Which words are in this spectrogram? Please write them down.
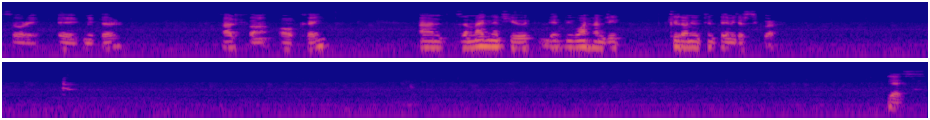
Sorry 8 meter. Alpha okay and the magnitude let be 100 kilonewton per meter square. Yes.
